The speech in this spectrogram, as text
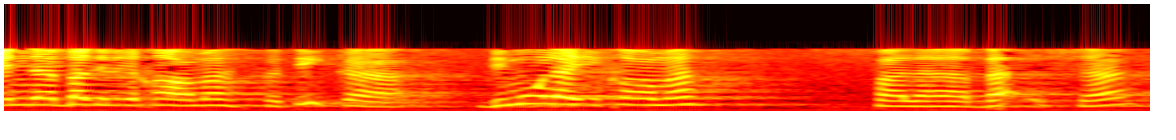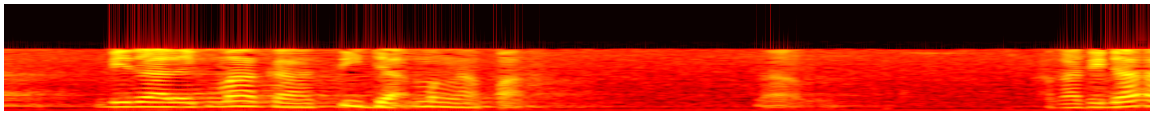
inda badil iqamah ketika dimulai iqamah fala ba'sa bidzalik maka tidak mengapa. Nah, maka tidak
